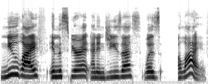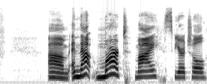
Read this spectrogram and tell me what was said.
new life in the Spirit and in Jesus was alive. Um, and that marked my spiritual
